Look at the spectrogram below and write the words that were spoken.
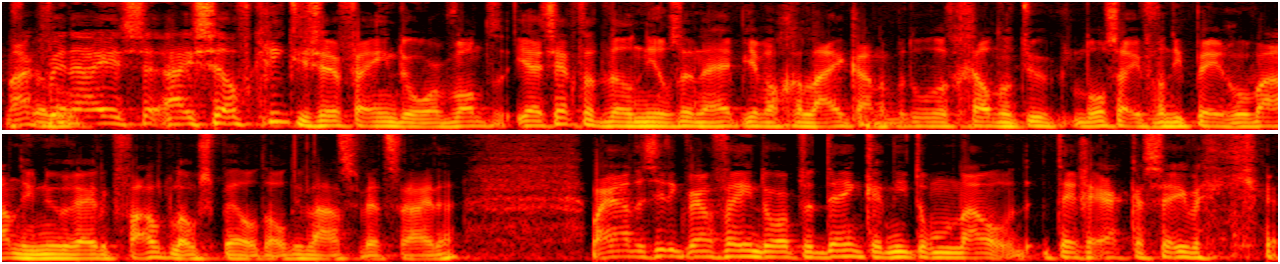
Maar ik vind hij is, hij is zelf kritisch, hè, Veendorp. Want jij zegt dat wel, Niels, en daar heb je wel gelijk aan. Ik bedoel, dat geldt natuurlijk los even van die Peruaan die nu redelijk foutloos speelt, al die laatste wedstrijden. Maar ja, dan zit ik weer aan Veendorp te denken. Niet om nou tegen RKC, weet je.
